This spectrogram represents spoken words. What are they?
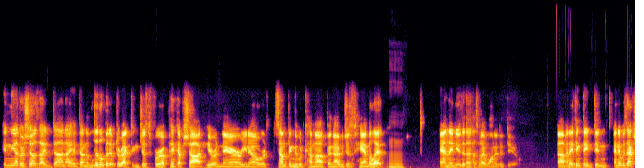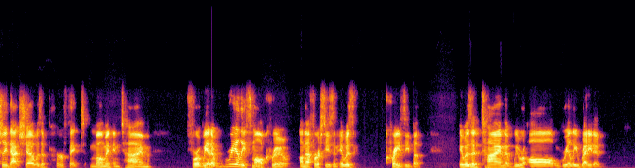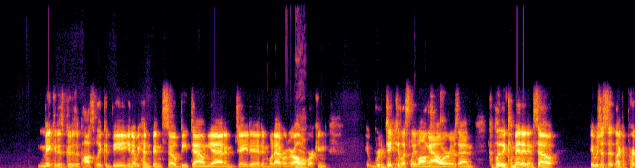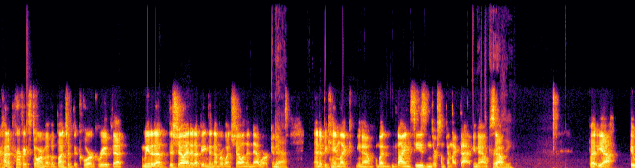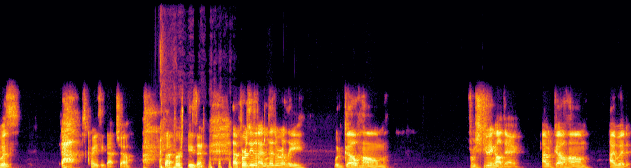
in the other shows I'd done. I had done a little bit of directing just for a pickup shot here and there, you know, or something that would come up, and I would just handle it. hmm And they knew that that's what I wanted to do. Um, and I think they didn't. And it was actually that show was a perfect moment in time for. We had a really small crew on that first season. It was crazy, but it was a time that we were all really ready to make it as good as it possibly could be. You know, we hadn't been so beat down yet and jaded and whatever, and we were all Yeah. working ridiculously long hours and completely committed. And so it was just a, like a per, kind of perfect storm of a bunch of the core group that we ended up. The show ended up being the number one show on the network, and Yeah. it and it became like you know went nine seasons or something like that. You know, so but yeah, it was ah, it was crazy that show. that first season. that first season I literally would go home from shooting all day. I would go home, I would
